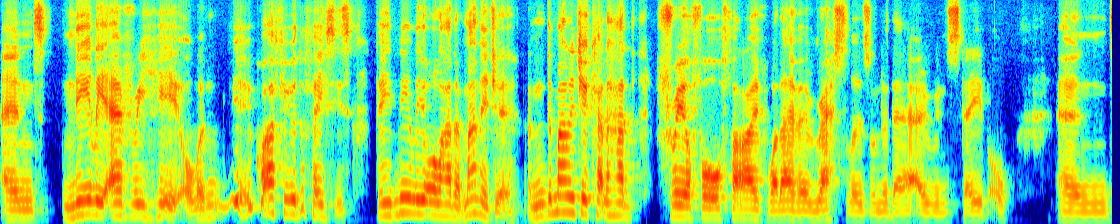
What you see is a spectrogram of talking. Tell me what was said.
and nearly every heel, and you know, quite a few of the faces, they nearly all had a manager, and the manager kind of had three or four, five, whatever wrestlers under their own stable, and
